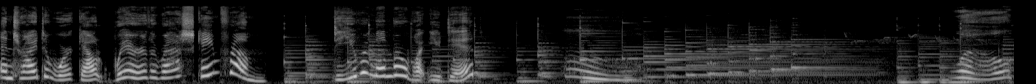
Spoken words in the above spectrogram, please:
and try to work out where the rash came from. Do you remember what you did? Hmm. Well,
